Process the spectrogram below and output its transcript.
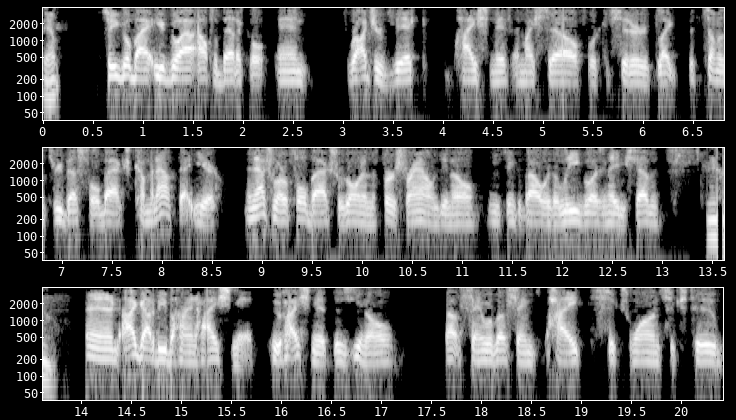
Yep. so you go by, you go out alphabetical, and Roger Vick, Highsmith, and myself were considered like some of the three best fullbacks coming out that year. And that's where our fullbacks were going in the first round. You know, when you think about where the league was in '87, and I got to be behind Highsmith, who Highsmith is, you know, about the same, we're about the same height, six one, six two,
